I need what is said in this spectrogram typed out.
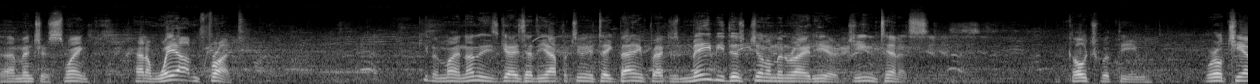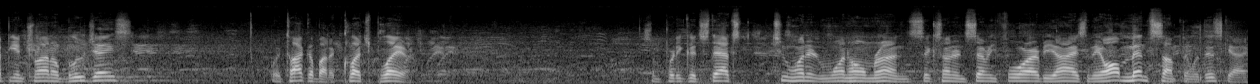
Dimension uh, swing had him way out in front. Keep in mind, none of these guys had the opportunity to take batting practice. Maybe this gentleman right here, Gene Tenace, coach with the world champion Toronto Blue Jays. Boy, talk about a clutch player. Some pretty good stats 201 home runs, 674 RBIs, and they all meant something with this guy.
